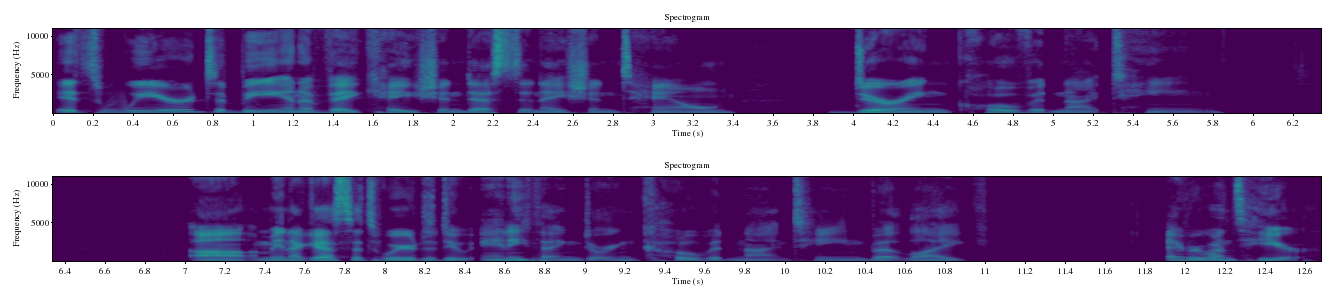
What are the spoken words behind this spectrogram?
It's weird to be in a vacation destination town during COVID nineteen. Uh, I mean, I guess it's weird to do anything during COVID nineteen, but like everyone's here.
